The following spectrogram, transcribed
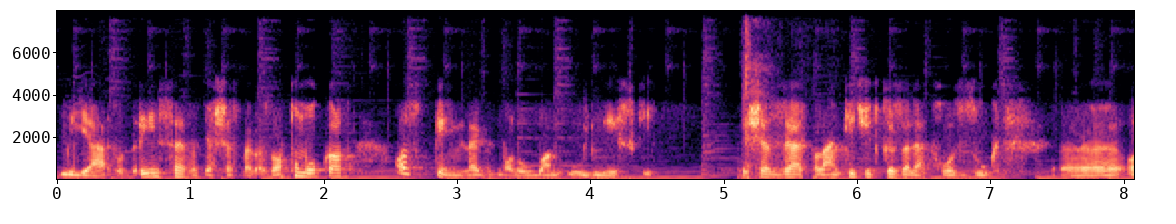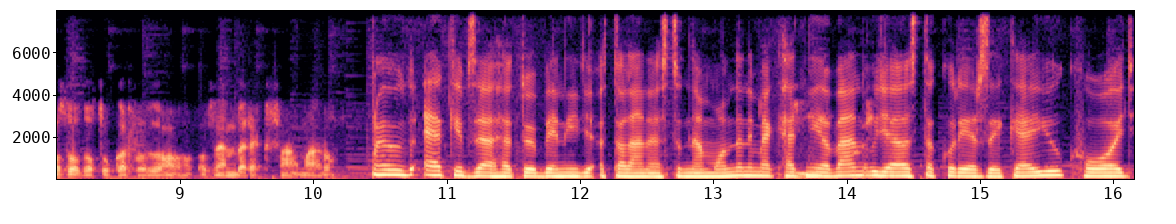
milliárdod része, vagy esetleg az atomokat, az tényleg valóban úgy néz ki és ezzel talán kicsit közelebb hozzuk az adatokat az, az emberek számára. Elképzelhetőbb, én így talán ezt tudnám mondani, meg hát nyilván ugye azt akkor érzékeljük, hogy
